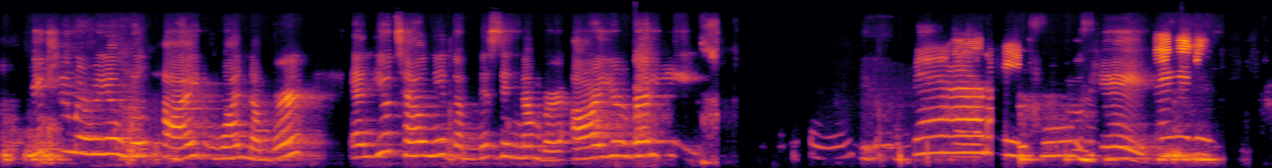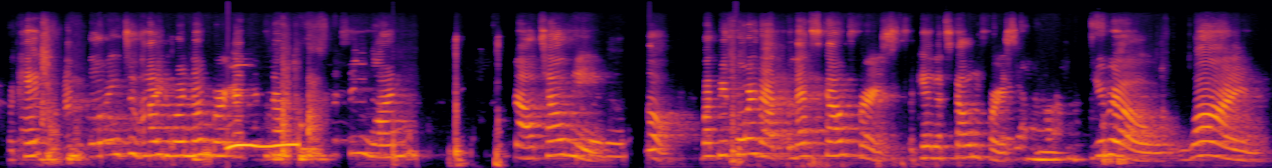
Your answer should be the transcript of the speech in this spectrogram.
Teacher Maria will hide one number and you tell me the missing number. Are you ready? Okay. Okay, I'm going to hide one number and the missing one. Now tell me. Oh, but before that, let's count first. Okay, let's count first. Zero, one,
